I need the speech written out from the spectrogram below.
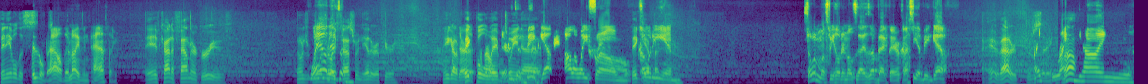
been able to. s- Fizzled out. They're not even passing. They've kind of found their groove. No one's, no Well, one's really there's a- faster than the other up here. And you got a There- big pull I don't away think- there's between a big uh, gap all the way from big gap Cody there. and. Someone must be holding those guys up back there, because I see a big gap either that or there's right, right Well- behind.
